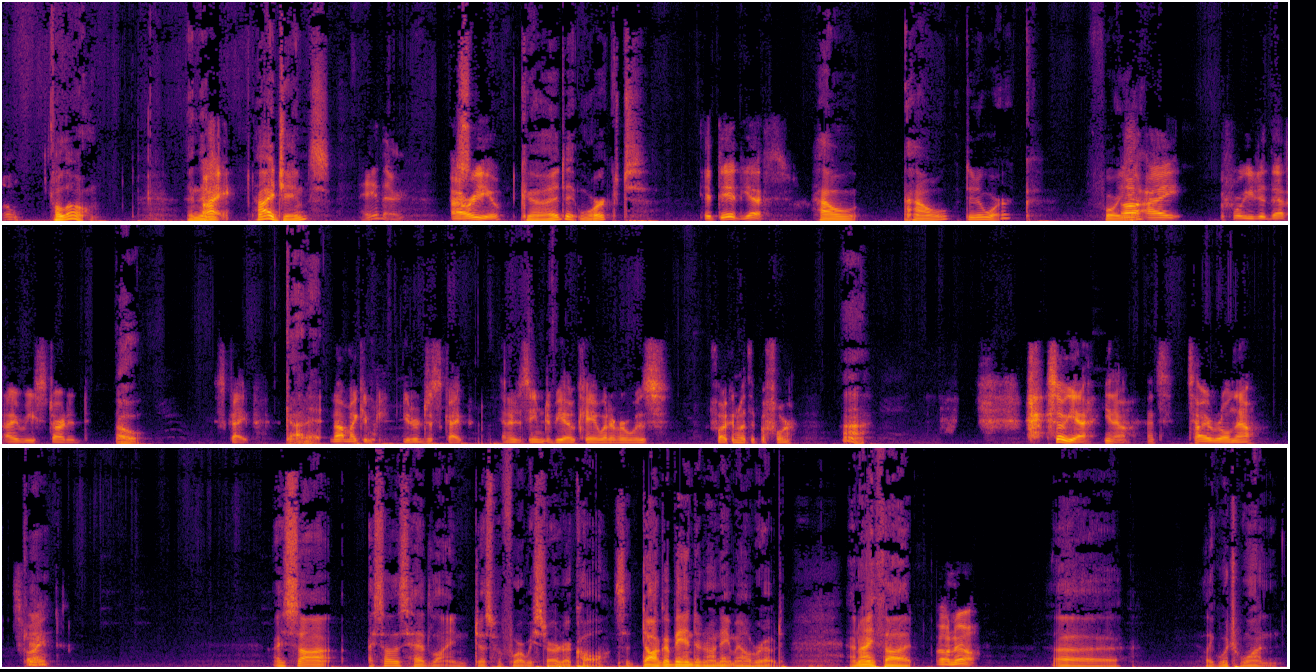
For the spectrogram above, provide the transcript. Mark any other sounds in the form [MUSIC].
Hello. Hello. And then Hi. Hi, James. Hey there. How are you? Good. It worked. It did, yes. How how did it work for you? Uh, I before you did that, I restarted oh, Skype. got it. Not my computer, just Skype, and it seemed to be okay. Whatever was fucking with it before. Ah, So yeah, you know that's, that's how I roll now. It's Okay. fine. I saw I saw this headline just before we started our call. It's a dog abandoned on Eight Mile Road, and I thought, Oh no, uh, like which one?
